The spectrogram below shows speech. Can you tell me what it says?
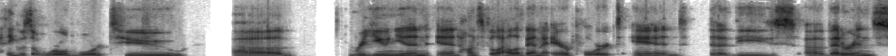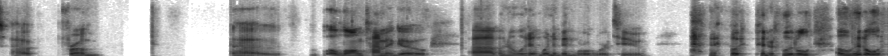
I think it was a World War II uh, reunion in Huntsville, Alabama airport, and uh, these uh, veterans uh, from uh, a long time ago. Uh, oh no, it wouldn't have been World War II. it would have been a little, a little,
